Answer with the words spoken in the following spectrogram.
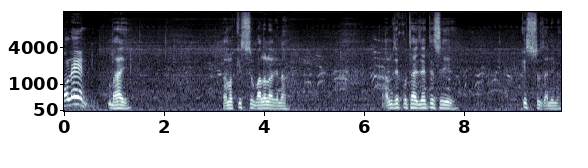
বলেন। ভাই আমার কিচ্ছু ভালো লাগে না। আমি যে কোথায় যাইতেছি কিচ্ছু জানি না।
